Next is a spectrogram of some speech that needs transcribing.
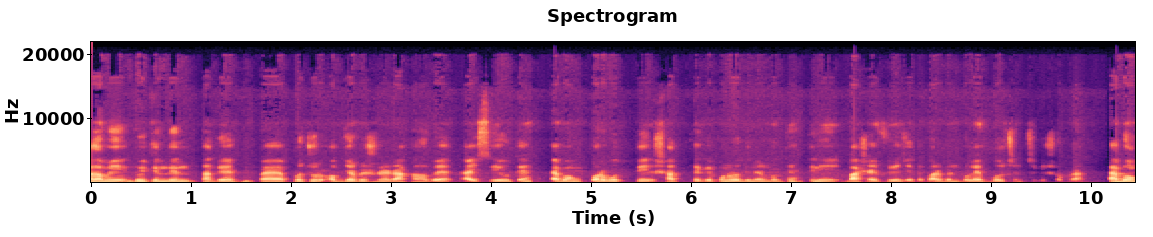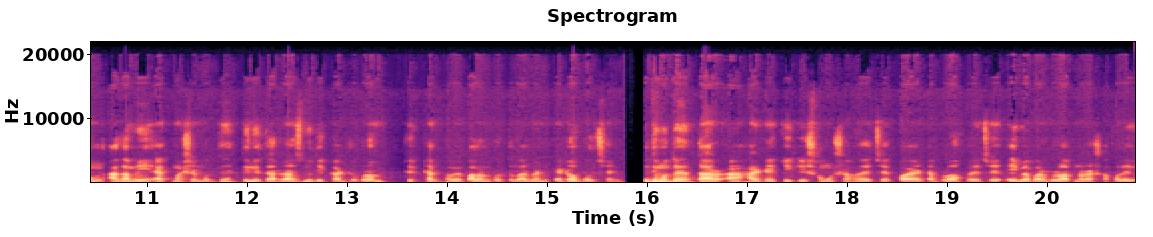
আগামী দুই, তিন দিন তাকে প্রচুর অবজারভেশনে রাখা হবে আইসিইউতে এবং পরবর্তী সাত থেকে পনেরো দিনের মধ্যে তিনি বাসায় ফিরে যেতে পারবেন বলে বলছেন চিকিৎসকরা। এবং আগামী এক মাসের মধ্যে তিনি তার রাজনৈতিক কার্যক্রম ঠিকঠাকভাবে পালন করতে পারবেন, এটাও বলছেন। ইতিমধ্যে তার হার্টে কি কি সমস্যা হয়েছে, কয়টা ব্লক হয়েছে, এই ব্যাপারগুলো আপনারা সকলেই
